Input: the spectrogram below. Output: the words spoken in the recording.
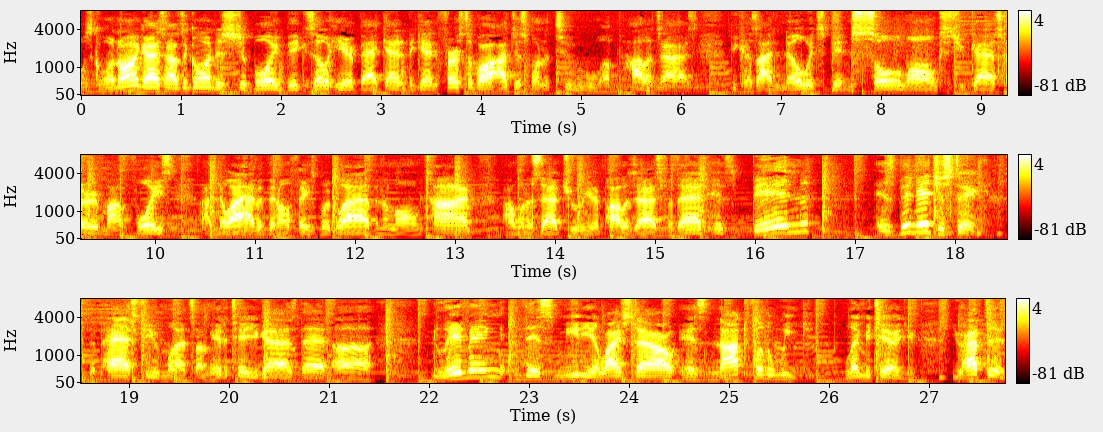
What's going on, guys? How's it going? This is your boy Big Zo here, back at it again. First of all, I just wanted to apologize because I know it's been so long since you guys heard my voice. I know I haven't been on Facebook Live in a long time. I want to say I truly apologize for that. It's been it's been interesting the past few months. I'm here to tell you guys that uh, living this media lifestyle is not for the weak. Let me tell you, you have to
